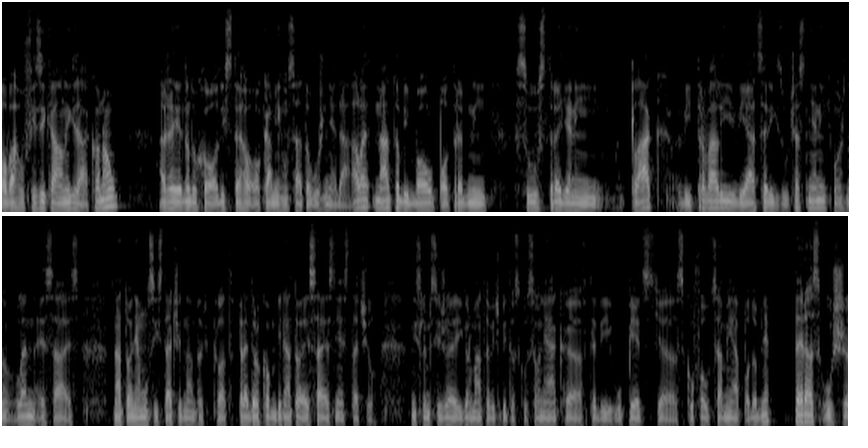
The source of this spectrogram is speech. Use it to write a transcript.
povahu fyzikálnych zákonov a že jednoducho od istého okamihu sa to už nedá. Ale na to by bol potrebný sústredený tlak vytrvalý viacerých zúčastnených, možno len SAS. Na to nemusí stačiť, napríklad pred rokom by na to SAS nestačilo. Myslím si, že Igor Matovič by to skúsil nejak eh, vtedy upiecť eh, s kufovcami a podobne. Teraz už eh,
